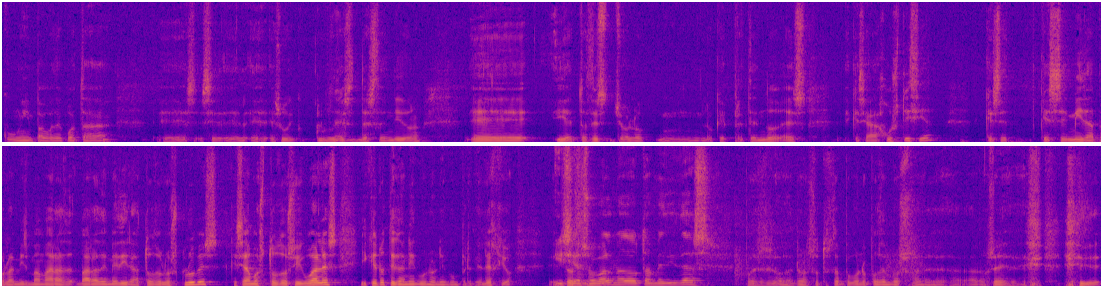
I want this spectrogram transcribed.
con un impago de cuota es, es un club sí. descendido, ¿no? Eh, y entonces yo lo, mm, lo, que pretendo es que se haga justicia, que se, que se mida por la misma vara, de medir a todos los clubes, que seamos todos iguales y que no tenga ninguno ningún privilegio. ¿Y si Asobal no adopta medidas? Pues nosotros tampoco no podemos, eh, no sé.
